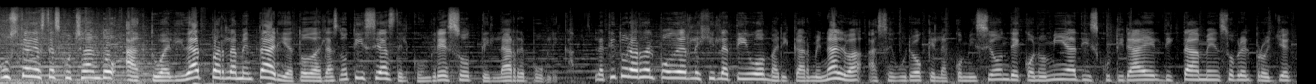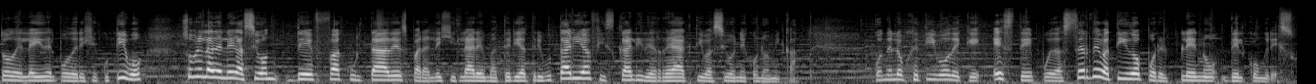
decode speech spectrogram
Usted está escuchando Actualidad Parlamentaria, todas las noticias del Congreso de la República. La titular del Poder Legislativo, Mari Carmen Alba, aseguró que la Comisión de Economía discutirá el dictamen sobre el proyecto de ley del Poder Ejecutivo sobre la delegación de facultades para legislar en materia tributaria, fiscal y de reactivación económica, con el objetivo de que éste pueda ser debatido por el Pleno del Congreso.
